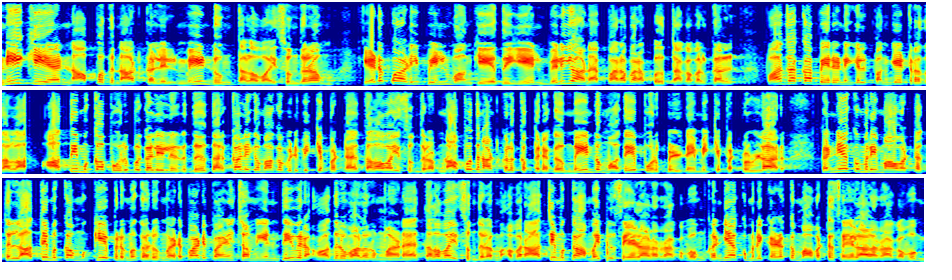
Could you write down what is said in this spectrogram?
நீக்கிய நாற்பது நாட்களில் மீண்டும் தளவாய் சுந்தரம். எடப்பாடி பின்வாங்கியது ஏன் வெளியான பரபரப்பு தகவல்கள்? பாஜக பேரணியில் பங்கேற்றதால் அதிமுக பொறுப்புகளிலிருந்து தற்காலிகமாக விடுவிக்கப்பட்ட தளவாய் சுந்தரம் நாற்பது நாட்களுக்கு பிறகு மீண்டும் அதே பொறுப்பில் நியமிக்கப்பட்டுள்ளார். கன்னியாகுமரி மாவட்டத்தில் அதிமுக முக்கிய பிரமுகரும் எடப்பாடி பழனிசாமியின் தீவிர ஆதரவாளருமான தளவாய் சுந்தரம் அவர் அதிமுக அமைப்பு செயலாளராகவும் கன்னியாகுமரி கிழக்கு மாவட்ட செயலாளராகவும்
